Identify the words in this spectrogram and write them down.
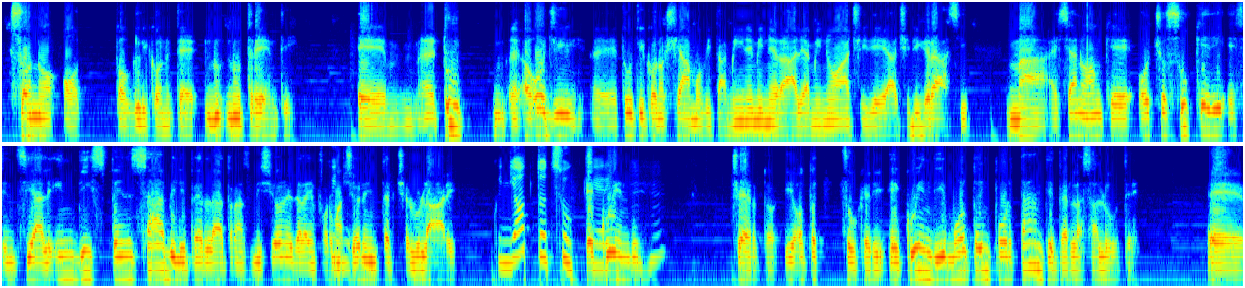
Sono otto gliconutrienti. Ehm, eh, tu, eh, oggi eh, tutti conosciamo vitamine, minerali, aminoacidi e acidi grassi ma si hanno anche otto zuccheri essenziali indispensabili per la trasmissione delle informazioni quindi, intercellulari. Quindi otto zuccheri. E quindi, uh-huh. Certo, i otto zuccheri e quindi molto importanti per la salute. Eh,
